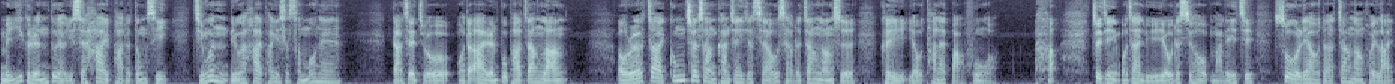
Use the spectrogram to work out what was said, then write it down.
每一个人都有一些害怕的东西，请问你会害怕一些什么呢？感谢主，我的爱人不怕蟑螂。偶尔在公车上看见一只小小的蟑螂时，可以由它来保护我。哈，最近我在旅游的时候买了一只塑料的蟑螂回来，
